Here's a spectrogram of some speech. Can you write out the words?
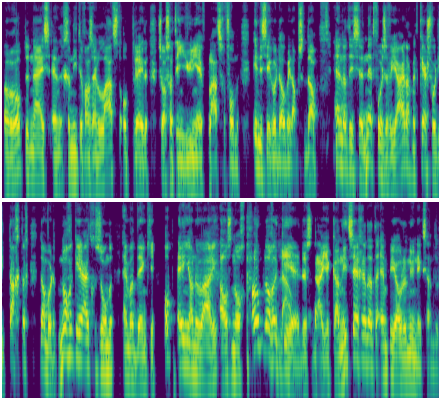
Rob de Nijs. En genieten van zijn laatste optreden, zoals dat in juni heeft plaatsgevonden. In de Ziggo Dome in Amsterdam. En ja. dat is uh, net voor zijn verjaardag. Met kerst wordt hij 80. Dan wordt het nog een keer uitgezonden. En wat denk je? Op 1 januari alsnog ook nog een nou. keer. Dus nou, je kan niet zeggen dat de NPO er nu niks aan doet.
